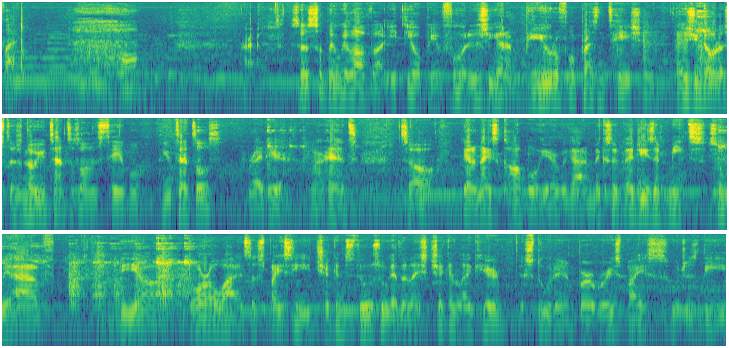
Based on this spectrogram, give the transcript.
but So this is something we love about Ethiopian food is you get a beautiful presentation. As you notice, there's no utensils on this table. The utensils right here in our hands. So we got a nice combo here. We got a mix of veggies and meats. So we have the uh, dorawa. It's a spicy chicken stew. So we got the nice chicken leg here. It's stewed in berbere spice, which is the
